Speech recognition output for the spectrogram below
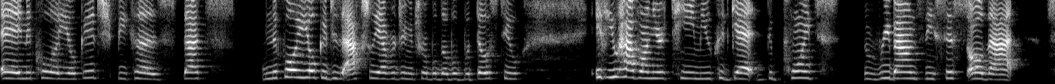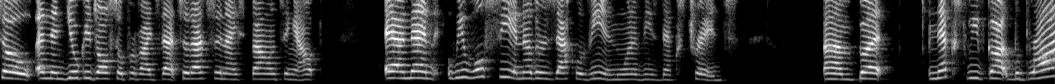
a Nikola Jokic because that's Nikola Jokic is actually averaging a triple double, but those two if you have on your team, you could get the points, the rebounds, the assists, all that. So, and then Jokic also provides that. So that's a nice balancing out. And then we will see another Zach LaVine in one of these next trades. Um, but next we've got LeBron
